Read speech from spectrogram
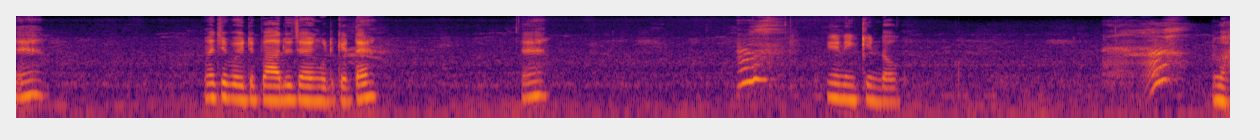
ഏ? മച്ചി പോയിട്ട് പാലും ചായം കുടിക്കട്ടെ? ഏ? എണീക്കുണ്ടോ വാ.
